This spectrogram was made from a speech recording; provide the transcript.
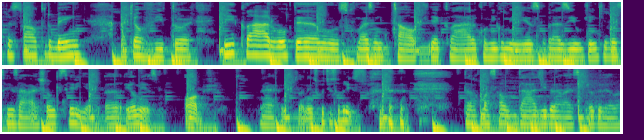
pessoal, tudo bem? Aqui é o Vitor e claro, voltamos com mais um talk e é claro, comigo mesmo, Brasil, quem que vocês acham que seria? Uh, eu mesmo, óbvio, né? Não precisa nem discutir sobre isso. Tava com uma saudade de gravar esse programa.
